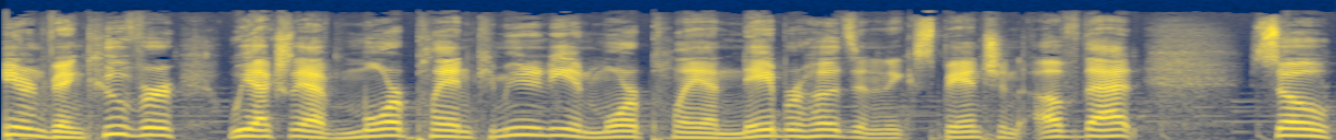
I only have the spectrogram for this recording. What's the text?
Here in Vancouver, we actually have more planned community and more planned neighborhoods and an expansion of that. So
